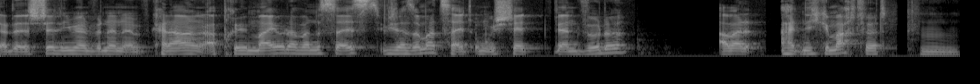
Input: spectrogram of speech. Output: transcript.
oder es stört niemand, wenn dann, keine Ahnung, April, Mai oder wann es da ist, wieder Sommerzeit umgestellt werden würde, aber halt nicht gemacht wird. Hm.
